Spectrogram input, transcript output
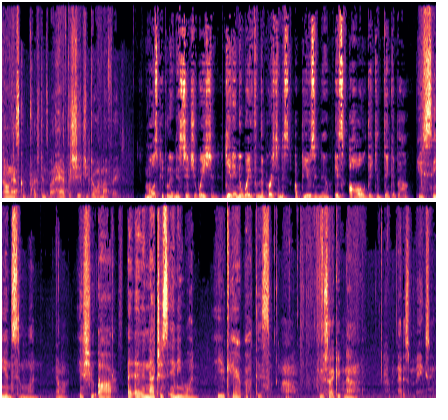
I don't ask you questions about half the shit you throw in my face. Most people in this situation, getting away from the person that's abusing them is all they can think about. You're seeing someone. Am I? Yes, you are. And, and not just anyone. You care about this. Wow. You're psychic now. I mean, that is amazing.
